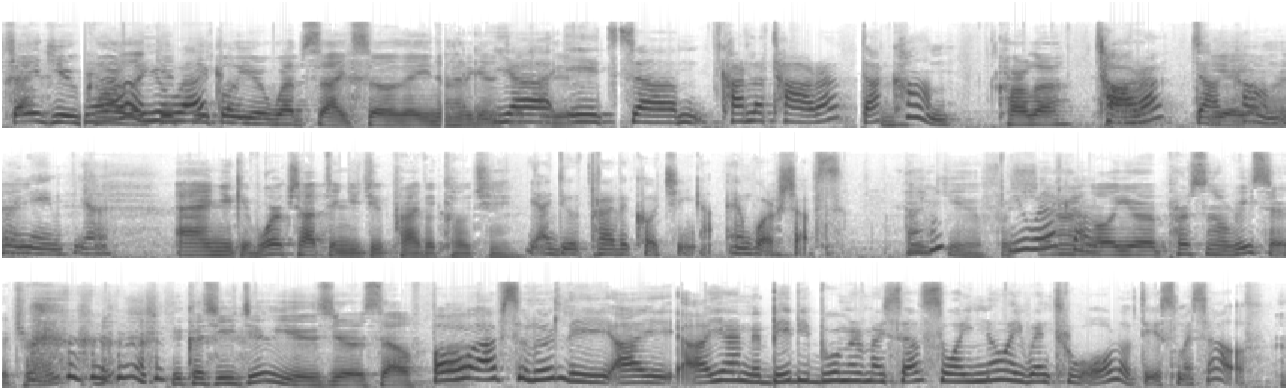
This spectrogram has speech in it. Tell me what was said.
Thank you, Yeah, Carla. you're Give people your website so they know how to get in Yeah, touch with you. Yeah, it's um, carlatara.com. Carla Tara.com, T-A-R-A. my name, yeah. And you give workshops and you do private coaching. Yeah, I do private coaching and workshops. Thank mm-hmm. you for. You're sharing welcome. all your personal research, right? because you do use yourself. Uh, oh, absolutely. I, I am a baby boomer myself, so I know I went through all of this myself. Uh,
